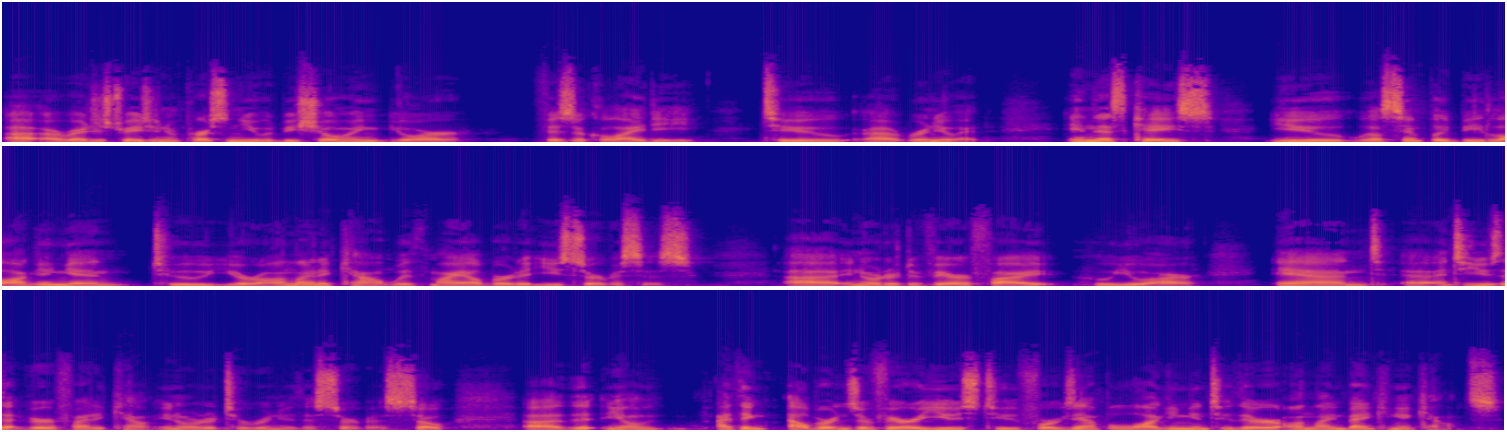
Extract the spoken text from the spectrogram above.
uh, a registration in person, you would be showing your physical ID to uh, renew it. In this case, you will simply be logging in to your online account with My Alberta e-Services uh, in order to verify who you are and uh, and to use that verified account in order to renew the service. So, uh, the, you know, I think Albertans are very used to, for example, logging into their online banking accounts.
